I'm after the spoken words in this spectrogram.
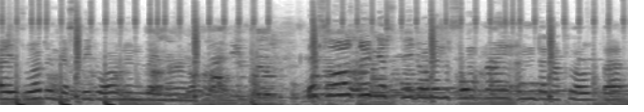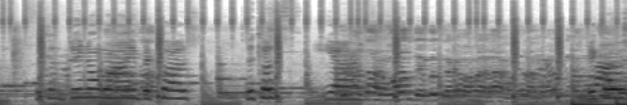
guys, we're doing a speed run in Rayman. Before I was doing a speed run in Fortnite and then I closed that. Because do you know why? Because because yeah because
